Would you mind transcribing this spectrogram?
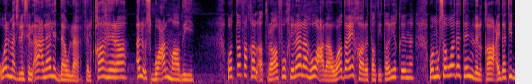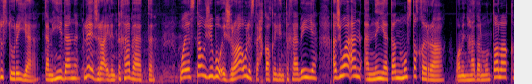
والمجلس الأعلى للدولة في القاهرة الأسبوع الماضي. واتفق الأطراف خلاله على وضع خارطة طريق ومسودة للقاعدة الدستورية تمهيدا لإجراء الانتخابات. ويستوجب إجراء الاستحقاق الانتخابي أجواء أمنية مستقرة. ومن هذا المنطلق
